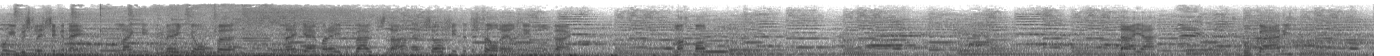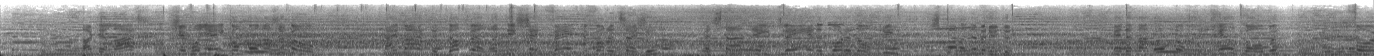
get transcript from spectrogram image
goede beslissingen neemt. Lijkt dit een beetje op, uh, jij maar even buiten staan. En zo zitten de spelregels niet in elkaar. Lachman. Naya. Bukari. Hard en laag. Chevalier komt toch als een goal. Hij maakt hem, dat wel. Het is zijn vijfde van het seizoen. Het staat 1-2 en het worden nog drie spannende minuten. En er gaat ook nog geel komen voor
